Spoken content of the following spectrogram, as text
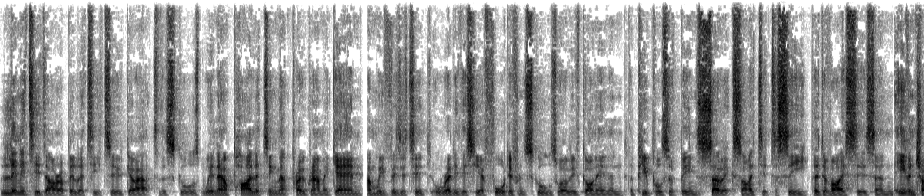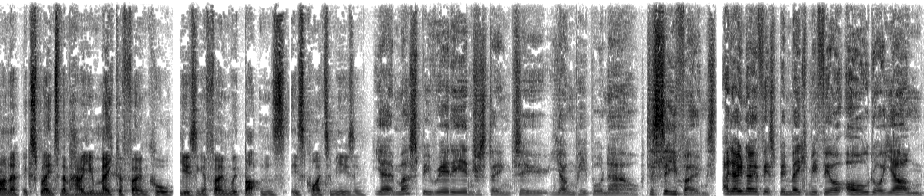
limited our ability to go out to the schools. We're now piloting that program again, and we've visited already this year four different schools where we've gone in and the pupils have been so excited to see the devices and even trying to explain to them how you make a phone call using a phone with buttons is quite amusing. Yeah, it must be really interesting to young people now to see phones. I don't know if it's been making me feel old or young.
